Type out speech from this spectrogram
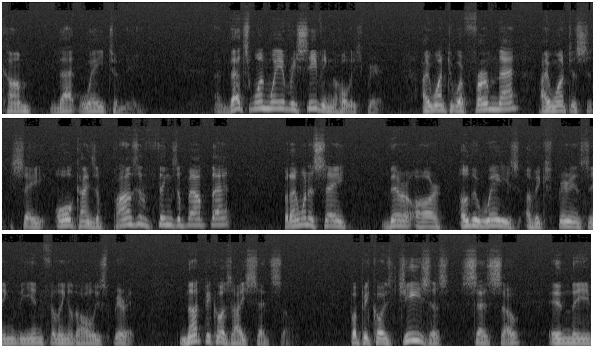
come that way to me. Uh, that's one way of receiving the Holy Spirit. I want to affirm that. I want to s- say all kinds of positive things about that. But I want to say there are other ways of experiencing the infilling of the Holy Spirit. Not because I said so, but because Jesus says so. In the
